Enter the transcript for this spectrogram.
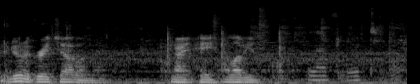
You're doing a great job on that. All right. Hey, I love you. Love you too.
